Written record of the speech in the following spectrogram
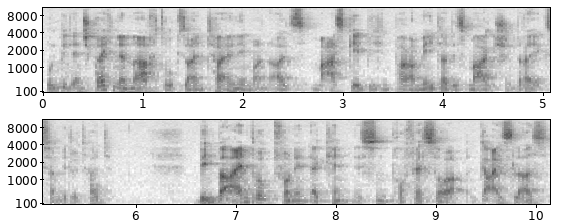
und mit entsprechendem Nachdruck seinen Teilnehmern als maßgeblichen Parameter des magischen Dreiecks vermittelt hat, bin beeindruckt von den Erkenntnissen Professor Geislers,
